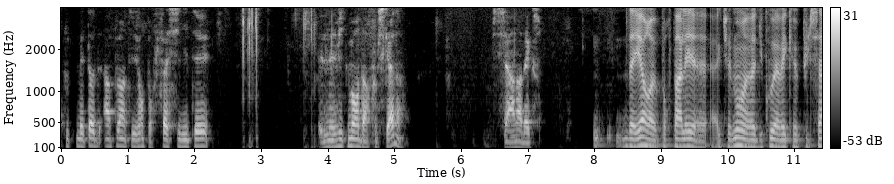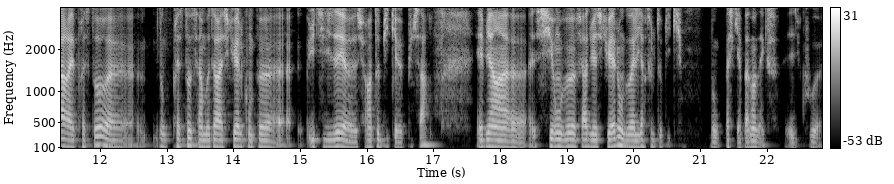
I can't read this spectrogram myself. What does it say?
toute méthode un peu intelligente pour faciliter l'évitement d'un full scan, c'est un index. D'ailleurs, pour parler euh, actuellement euh, du coup avec Pulsar et Presto, euh, donc Presto c'est un moteur SQL qu'on peut euh, utiliser euh, sur un topic Pulsar. Eh bien, si on veut faire du SQL, on doit lire tout le topic donc parce qu'il n'y a pas d'index. Et du coup euh,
